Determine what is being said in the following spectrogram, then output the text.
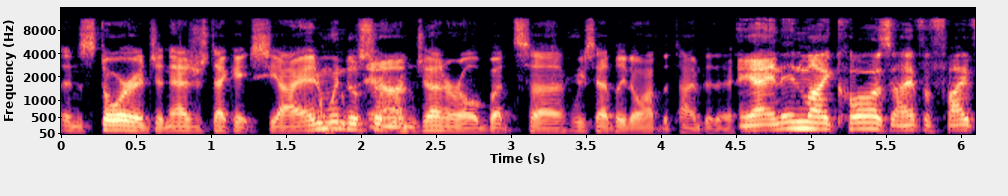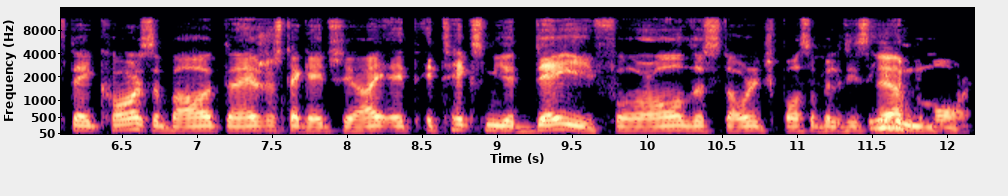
in storage and Azure Stack HCI and Windows Server in general, but uh, we sadly don't have the time today. Yeah, and in my course, I have a five day course about the Azure Stack HCI. It, it takes me a day for all the storage possibilities, yeah. even more.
